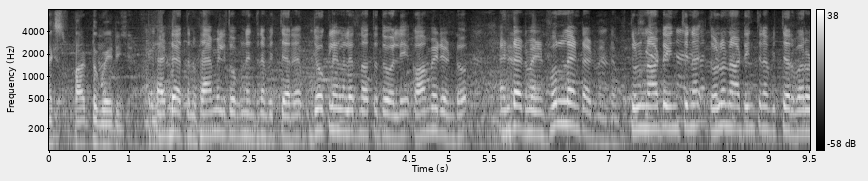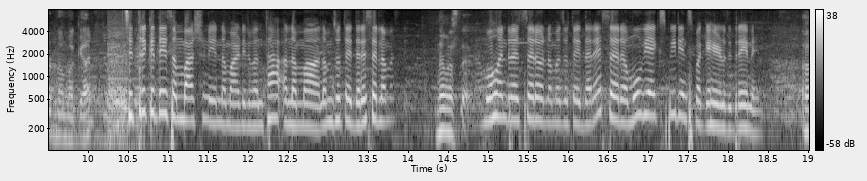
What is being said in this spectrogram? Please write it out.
ನೆಕ್ಸ್ಟ್ ಪಾರ್ಟ್ ಟು ವೇಟಿಂಗ್ ಅಡ್ಡ ಆಯ್ತು ಫ್ಯಾಮಿಲಿ ತೋಪುನಂಚಿನ ಪಿಕ್ಚರ್ ಜೋಕ್ಲೆನಲ್ಲಿ ಹತ್ತು ಅಲ್ಲಿ. ಕಾಮಿಡಿ ಉಂಟು. ಎಂಟರ್ಟೈನ್ಮೆಂಟ್ ಫುಲ್ ಎಂಟರ್ಟೈನ್ಮೆಂಟ್ ತುಳುನಾಡು ಇಂಚಿನ ತುಳುನಾಡು ಇಂಚಿನ ಪಿಕ್ಚರ್ ಬರೋದು ನಮಗೆ ಚಿತ್ರಕತೆ ಸಂಭಾಷಣೆಯನ್ನು ಮಾಡಿರುವಂತಹ ನಮ್ಮ ನಮ್ಮ ಜೊತೆ ಇದ್ದಾರೆ. ಸರ್ ನಮಸ್ತೆ. ನಮಸ್ತೆ. ಮೋಹನ್ ರಾಜ್ ಸರ್ ಅವ್ರು ನಮ್ಮ ಜೊತೆ ಇದ್ದಾರೆ. ಸರ್ ಮೂವಿಯ ಎಕ್ಸ್ಪೀರಿಯನ್ಸ್ ಬಗ್ಗೆ ಹೇಳಿದ್ರೆ ಏನೇ ಆ,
